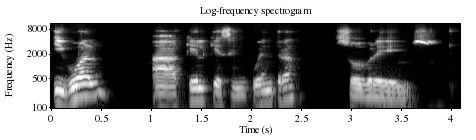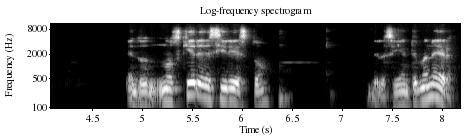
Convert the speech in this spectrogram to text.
igual a aquel que se encuentra sobre ellos. Entonces, nos quiere decir esto de la siguiente manera.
